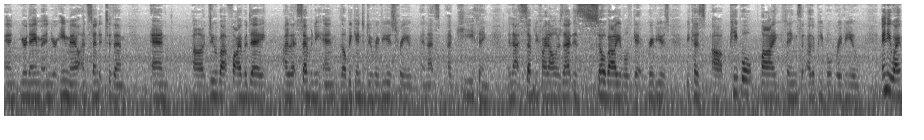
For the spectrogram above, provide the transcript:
and your name and your email and send it to them and uh, do about five a day out of that 70 and they'll begin to do reviews for you and that's a key thing. And that's $75 that is so valuable to get reviews because uh, people buy things that other people review. Anyway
